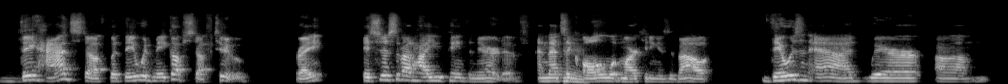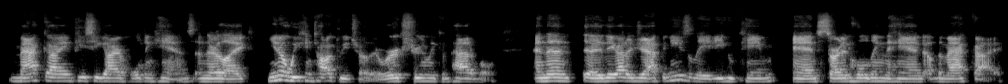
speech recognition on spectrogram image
they had stuff, but they would make up stuff too. Right it's just about how you paint the narrative and that's like mm. all what marketing is about. There was an ad where um, mac guy and pc guy are holding hands and they're like you know we can talk to each other. We're extremely compatible. And then uh, they got a japanese lady who came and started holding the hand of the mac guy.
